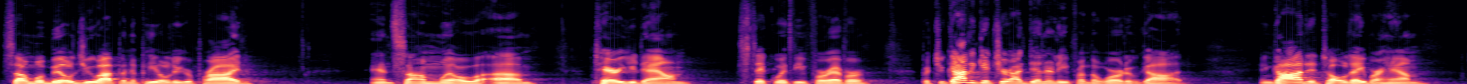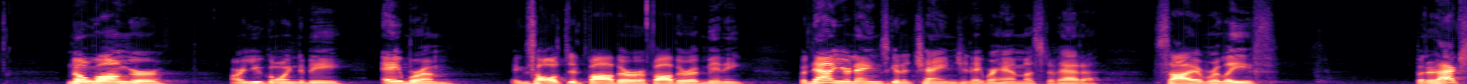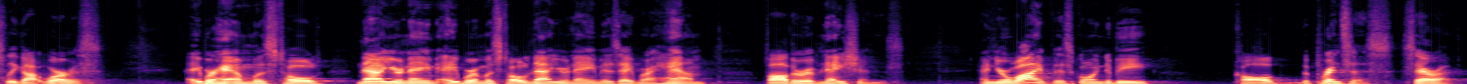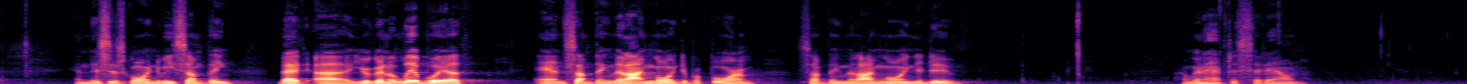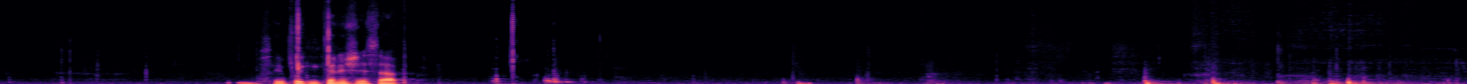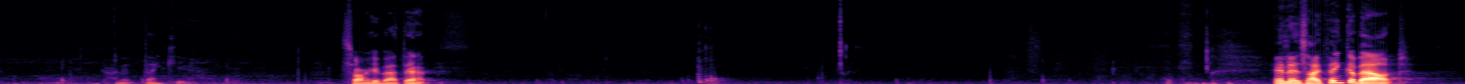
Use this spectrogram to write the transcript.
Some will build you up and appeal to your pride, and some will um, tear you down, stick with you forever. But you got to get your identity from the Word of God. And God had told Abraham, no longer are you going to be Abram, exalted father or father of many. But now your name's going to change, and Abraham must have had a sigh of relief. But it actually got worse. Abraham was told, Now your name, Abram was told, Now your name is Abraham, father of nations. And your wife is going to be called the princess, Sarah. And this is going to be something that uh, you're going to live with and something that I'm going to perform something that I'm going to do. I'm going to have to sit down. See if we can finish this up. Thank you. Sorry about that. And as I think about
